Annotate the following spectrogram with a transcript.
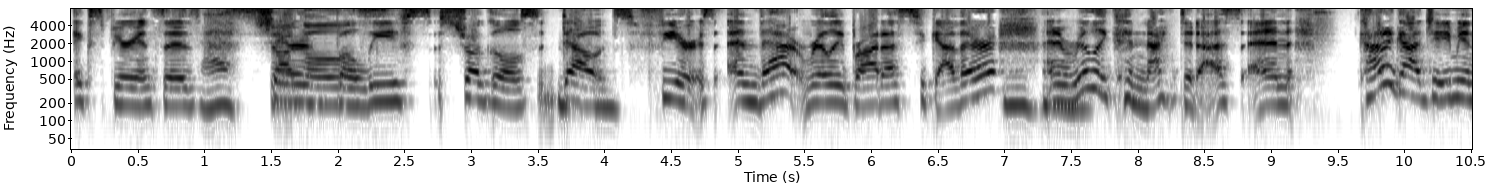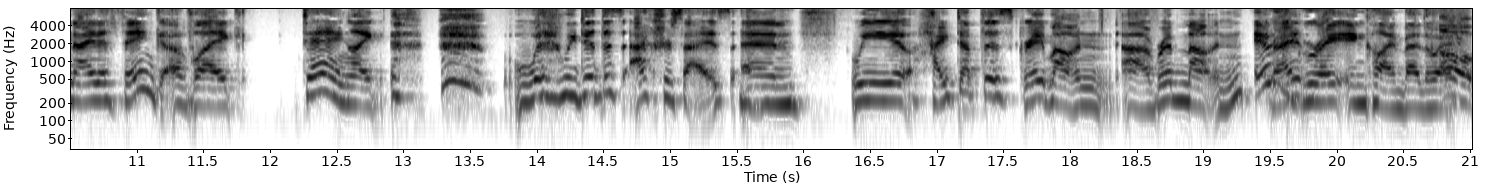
experiences, Yes, shared struggles. beliefs, struggles, mm-hmm. doubts, fears. And that really brought us together mm-hmm. and really connected us and kind of got Jamie and I to think of like, dang, like we we did this exercise and mm-hmm. We hiked up this great mountain, uh, Rib Mountain. It was right? a great incline, by the way. Oh,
